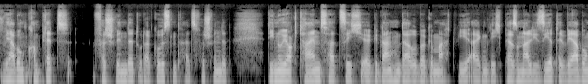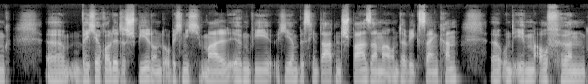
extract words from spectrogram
Werbung komplett verschwindet oder größtenteils verschwindet. Die New York Times hat sich äh, Gedanken darüber gemacht, wie eigentlich personalisierte Werbung, äh, welche Rolle das spielt und ob ich nicht mal irgendwie hier ein bisschen datensparsamer unterwegs sein kann äh, und eben aufhören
